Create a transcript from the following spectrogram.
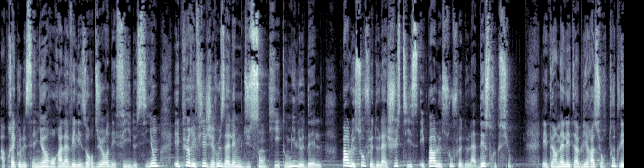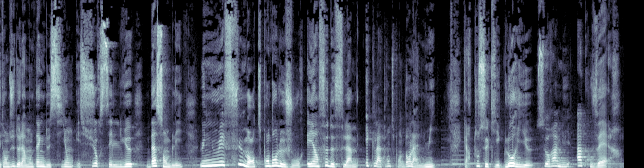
Après que le Seigneur aura lavé les ordures des filles de Sion et purifié Jérusalem du sang qui est au milieu d'elle, par le souffle de la justice et par le souffle de la destruction. L'Éternel établira sur toute l'étendue de la montagne de Sion et sur ses lieux d'assemblée une nuée fumante pendant le jour et un feu de flamme éclatante pendant la nuit, car tout ce qui est glorieux sera mis à couvert.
